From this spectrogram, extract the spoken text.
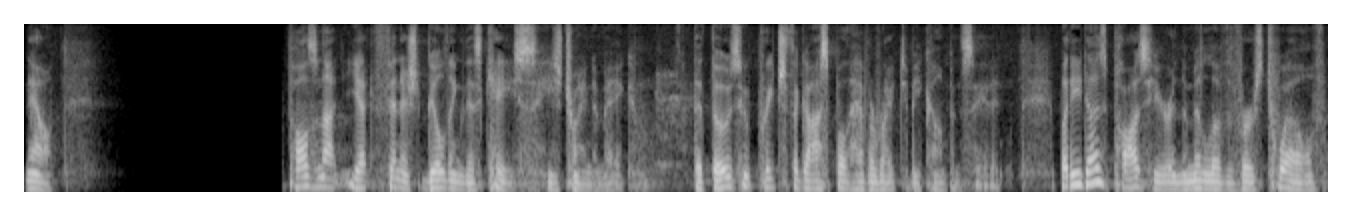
Now, Paul's not yet finished building this case he's trying to make that those who preach the gospel have a right to be compensated. But he does pause here in the middle of verse 12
